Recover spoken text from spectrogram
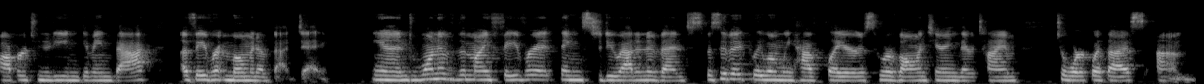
opportunity and giving back a favorite moment of that day. And one of the, my favorite things to do at an event, specifically when we have players who are volunteering their time to work with us um,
